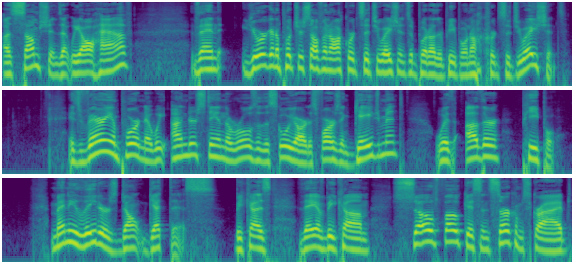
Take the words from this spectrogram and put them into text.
assumptions that we all have, then you're going to put yourself in awkward situations and put other people in awkward situations. It's very important that we understand the rules of the schoolyard as far as engagement with other people. Many leaders don't get this because they have become so focused and circumscribed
